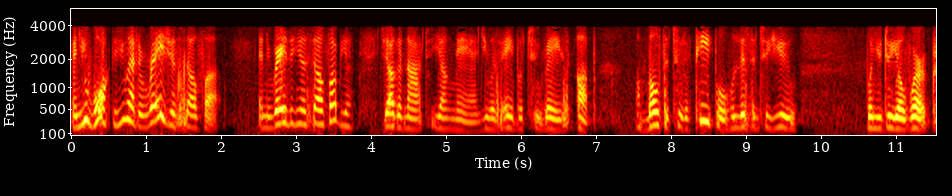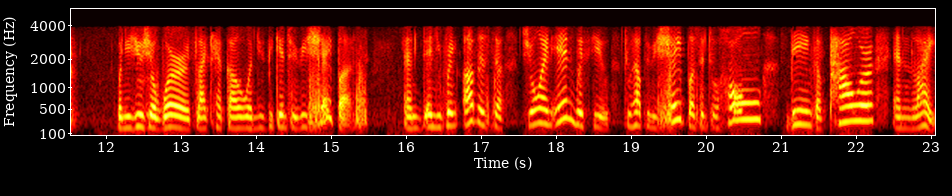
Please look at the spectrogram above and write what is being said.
And you walked and you had to raise yourself up. And raising yourself up, you juggernaut young man, you was able to raise up a multitude of people who listen to you when you do your work, when you use your words like Hekau, when you begin to reshape us. And, and you bring others to join in with you to help to reshape us into whole beings of power and light.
